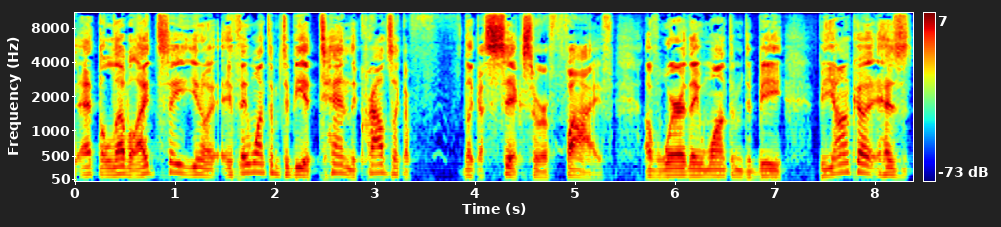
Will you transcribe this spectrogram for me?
at the level. I'd say, you know, if they want them to be a ten, the crowd's like a like a six or a five of where they want them to be. Bianca has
